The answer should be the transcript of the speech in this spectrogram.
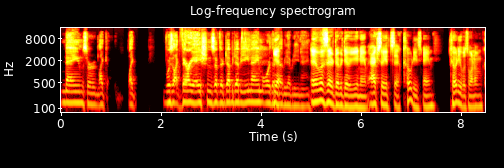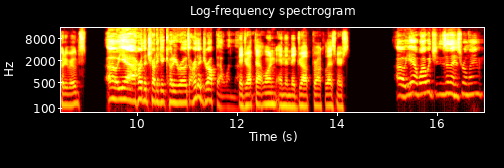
names or like like was it like variations of their WWE name or their Yeah. WWE name? It was their WWE name. Actually, it's uh, Cody's name. Cody was one of them. Cody Rhodes. Oh yeah, I heard they tried to get Cody Rhodes. I heard they dropped that one though. They dropped that one, and then they dropped Brock Lesnar's. Oh yeah, why would you? Isn't that his real name?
